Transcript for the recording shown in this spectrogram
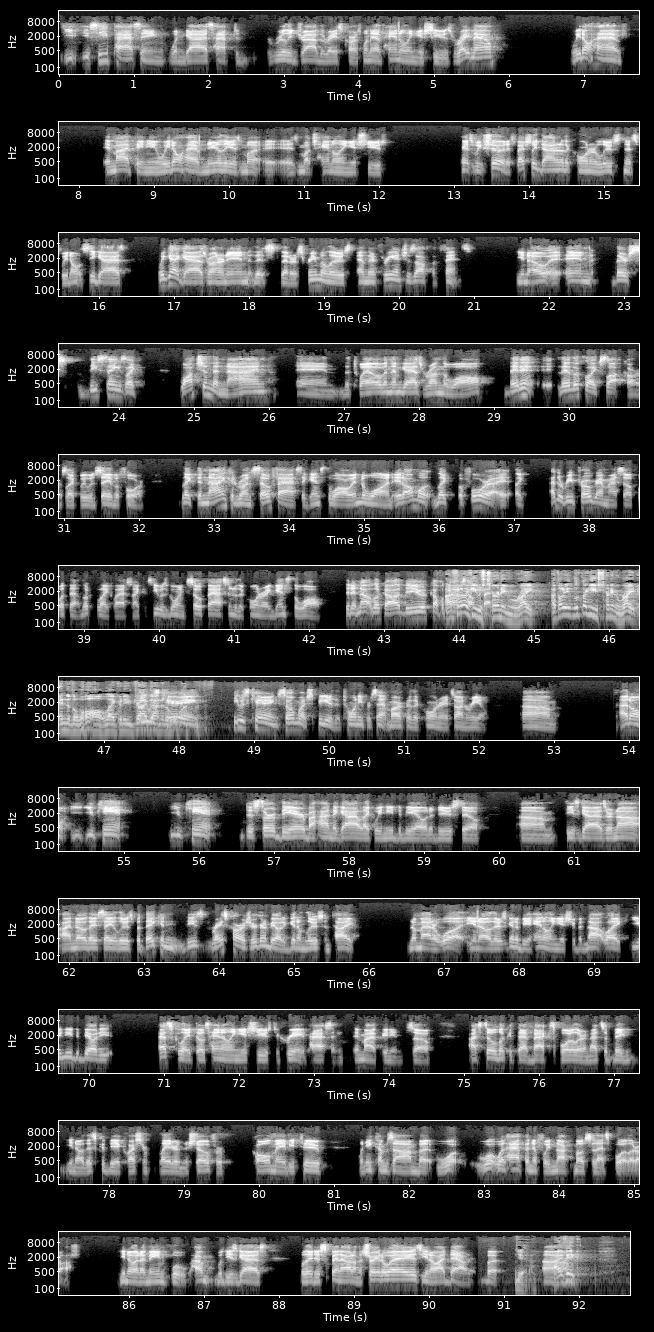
you you see passing when guys have to really drive the race cars when they have handling issues. Right now, we don't have in my opinion, we don't have nearly as much as much handling issues as we should, especially down into the corner looseness. We don't see guys. We got guys running in that that are screaming loose, and they're three inches off the fence. You know, and there's these things like watching the nine and the twelve and them guys run the wall. They didn't. They look like slot cars, like we would say before. Like the nine could run so fast against the wall into one. It almost like before. I, like I had to reprogram myself what that looked like last night because he was going so fast into the corner against the wall. Did it not look odd to you a couple times? I felt like he was turning right. I thought he looked like he was turning right into the wall, like when drive he was down to the carrying he was carrying so much speed at the 20% mark of the corner it's unreal um, i don't you you can't you can't disturb the air behind a guy like we need to be able to do still um, these guys are not i know they say loose but they can these race cars you're going to be able to get them loose and tight no matter what you know there's going to be a handling issue but not like you need to be able to escalate those handling issues to create passing in my opinion so I still look at that back spoiler, and that's a big, you know, this could be a question later in the show for Cole maybe too when he comes on. But what what would happen if we knocked most of that spoiler off? You know what I mean? Well, how would these guys? Will they just spin out on the straightaways? You know, I doubt it. But Yeah, I Um, think.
